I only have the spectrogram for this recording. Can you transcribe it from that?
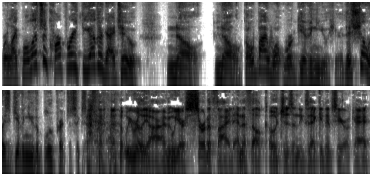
we're like, well, let's incorporate the other guy too. No, No, go by what we're giving you here. This show is giving you the blueprint to success. we really are. I mean, we are certified NFL coaches and executives here. Okay,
